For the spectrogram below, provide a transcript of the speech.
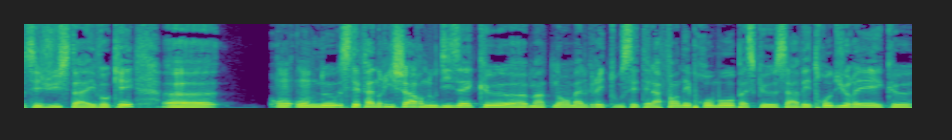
c'est juste à évoquer. Euh, on, on, Stéphane Richard nous disait que euh, maintenant malgré tout c'était la fin des promos parce que ça avait trop duré et que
